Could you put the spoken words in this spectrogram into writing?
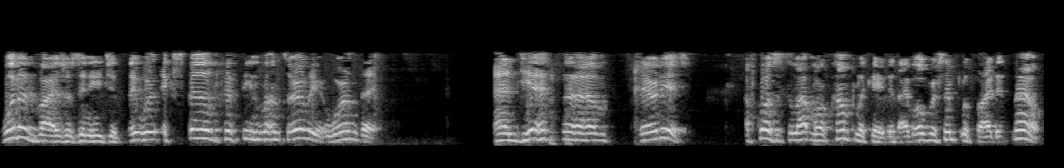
what advisors in Egypt? They were expelled 15 months earlier, weren't they? And yet, um, there it is. Of course, it's a lot more complicated. I've oversimplified it now.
